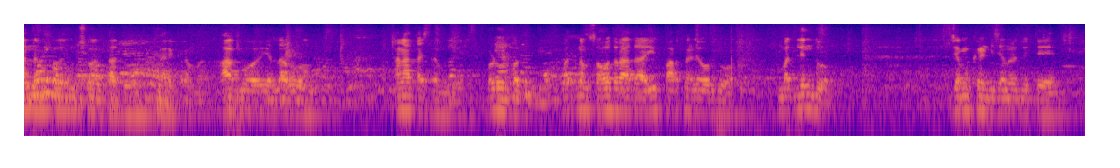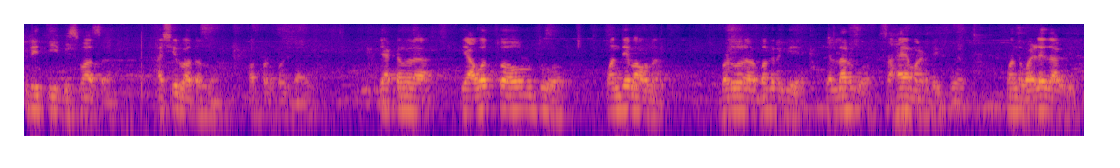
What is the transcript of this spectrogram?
ಅನ್ನ ಹಂಚುವಂಥದ್ದು ಕಾರ್ಯಕ್ರಮ ಹಾಗೂ ಎಲ್ಲರೂ ಅನಾಥಾಶ್ರಮಕ್ಕೆ ಬಡವ್ರ ಬದುಕಿಗೆ ಮತ್ತು ನಮ್ಮ ಸಹೋದರಾದ ಈ ಪಾರ್ಥನಳ್ಳಿ ಅವ್ರದ್ದು ಮೊದಲಿಂದು ಜಮಖಂಡಿ ಜನರ ಜೊತೆ ಪ್ರೀತಿ, ವಿಶ್ವಾಸ, ಆಶೀರ್ವಾದವನ್ನು ಅವ್ರು ಪಡ್ಕೊಂಡಿದ್ದಾರೆ ಯಾಕಂದ್ರೆ ಯಾವತ್ತೂ ಅವ್ರದ್ದು ಒಂದೇ ಭಾವನ, ಬಡವರ ಬಗರಿಗೆ ಎಲ್ಲರಿಗೂ ಸಹಾಯ ಮಾಡಬೇಕು, ಒಂದು ಒಳ್ಳೇದಾಗಬೇಕು.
